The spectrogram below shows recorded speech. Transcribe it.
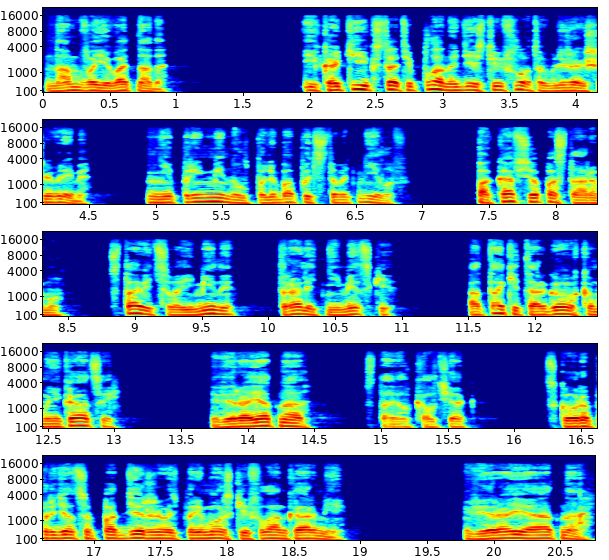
Нам воевать надо. И какие, кстати, планы действий флота в ближайшее время? Не приминул полюбопытствовать Нилов. Пока все по-старому. Ставить свои мины, тралить немецкие, атаки торговых коммуникаций. Вероятно, ставил Колчак, скоро придется поддерживать приморский фланг армии. Вероятно,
